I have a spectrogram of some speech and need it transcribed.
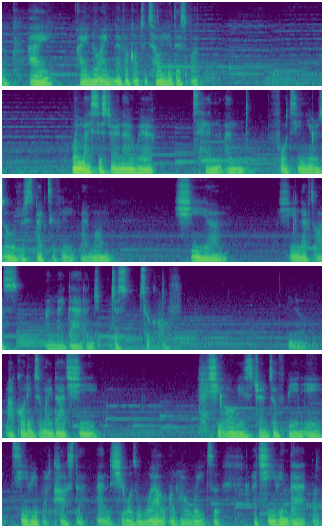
Look, I I know I never got to tell you this, but when my sister and I were 10 and 14 years old respectively, my mom she um, she left us and my dad and just took off. You know, according to my dad, she she always dreamt of being a TV broadcaster and she was well on her way to achieving that, but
